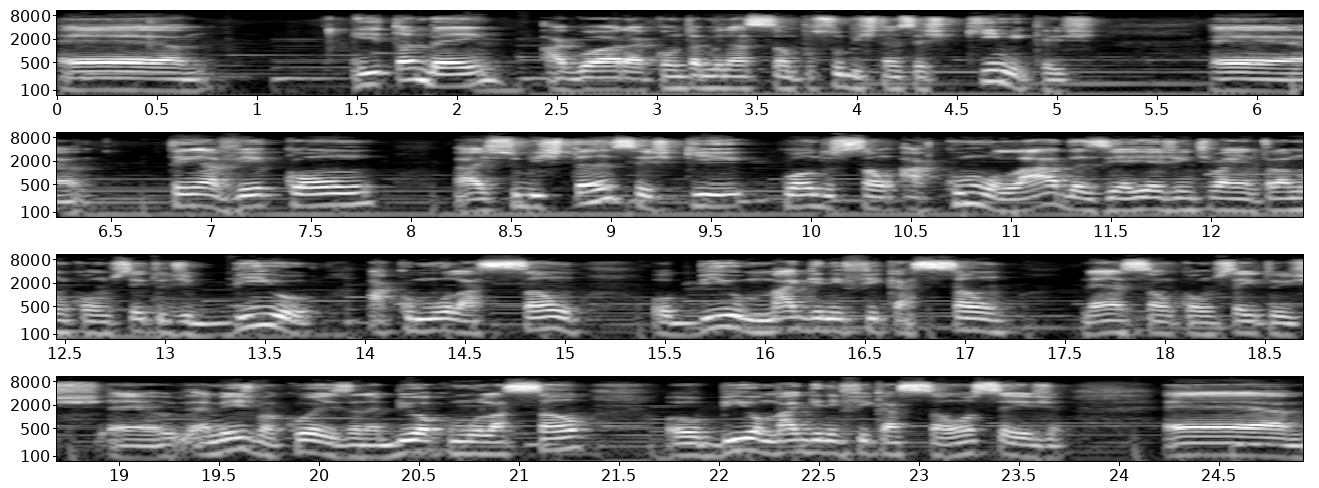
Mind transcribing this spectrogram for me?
É, e também, agora, a contaminação por substâncias químicas é, tem a ver com as substâncias que, quando são acumuladas, e aí a gente vai entrar num conceito de bioacumulação ou biomagnificação, né? São conceitos, é, é a mesma coisa, né? Bioacumulação ou biomagnificação, ou seja, é,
